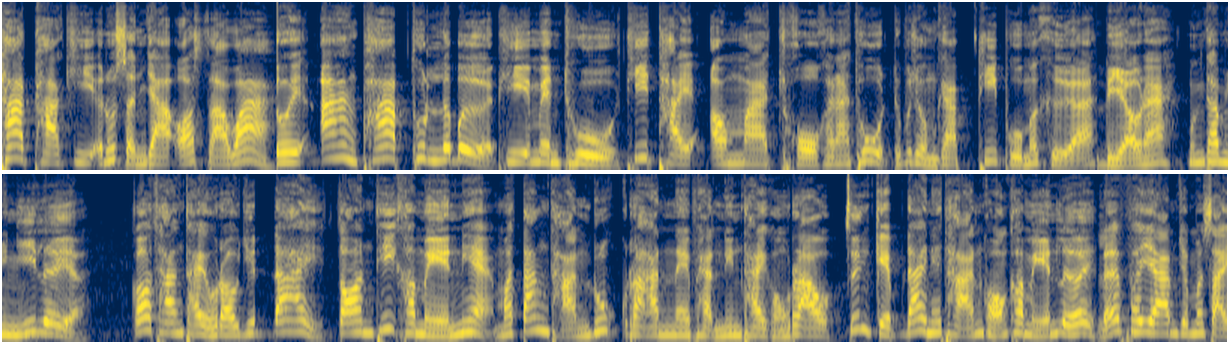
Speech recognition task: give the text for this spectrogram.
ชาติภาคีอนุสัญญาออสตาว่า โดยอ้างภาพทุ่นระเบิด PMN2 ที่ไทยเอามาโชว์คณะทูตท่านผู้ชมครับ ที่ภูมะเขือเดี๋ยวนะ มึงทำอย่างนี้เลยอะก็ทางไทยของเรายึดได้ ตอนที่เขมรเนี่ยมาตั้งฐานรุกรานในแผ่นดินไทยของเรา ซึ่งเก็บได้ในฐานของเขมรเลย และพยายามจะมาใส่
